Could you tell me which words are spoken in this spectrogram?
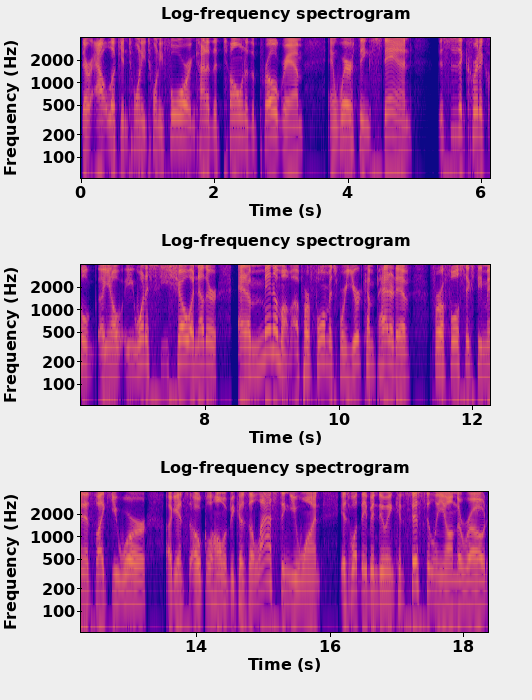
their outlook in 2024 and kind of the tone of the program and where things stand, this is a critical, uh, you know, you want to see, show another, at a minimum, a performance where you're competitive for a full 60 minutes like you were against Oklahoma because the last thing you want is what they've been doing consistently on the road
